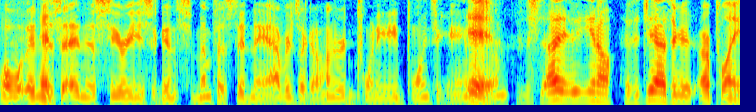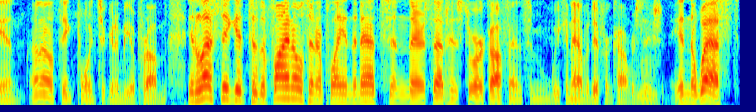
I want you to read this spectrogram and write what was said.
Well, in And- this in this series against Memphis, didn't they average like 128 points a game? Yeah, I, you know, if the Jazz are, are playing, I don't think points are going to be a problem unless they get to the finals and are playing the Nets, and there's that historic offense, and we can have a different conversation. Mm. In the West,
